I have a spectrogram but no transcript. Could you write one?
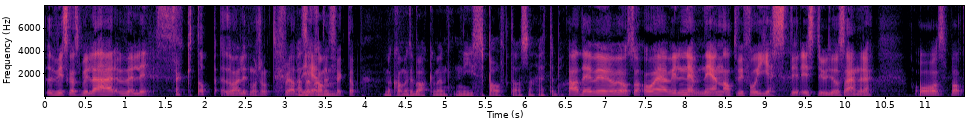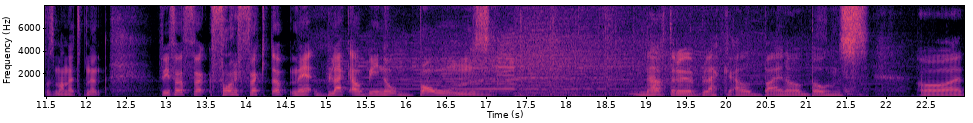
vi skal spille, er veldig fucked up. Det var litt morsomt, fordi at Altså, de heter kom- fucked up. Vi kommer tilbake med en ny spalte altså, etterpå. Ja, det gjør vi også. Og jeg vil nevne igjen at vi får gjester i studio seinere. Og spalte som han nettopp nevnte. Vi får, fuck, får fucked up med Black Albino Bones. Der hørte du Black Albino Bones, og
